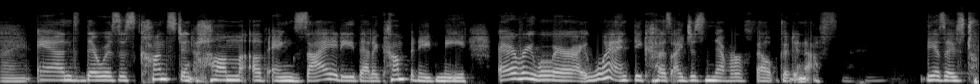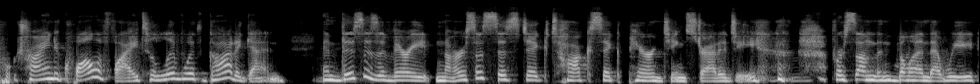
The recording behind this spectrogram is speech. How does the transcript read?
Right. And there was this constant hum of anxiety that accompanied me everywhere I went because I just never felt good enough. Mm-hmm. Because I was t- trying to qualify to live with God again. And this is a very narcissistic, toxic parenting strategy mm-hmm. for someone that we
